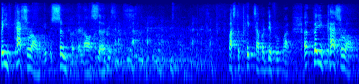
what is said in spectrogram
beef casserole. It was soup at the last service. Must have picked up a different one. At beef casserole.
